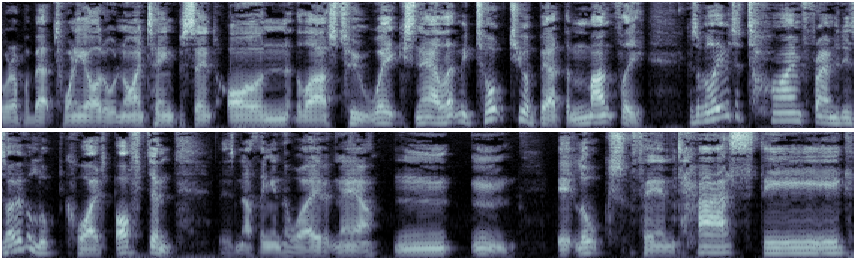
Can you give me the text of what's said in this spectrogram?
we're up about 20 odd or 19% on the last two weeks. Now, let me talk to you about the monthly because I believe it's a time frame that is overlooked quite often. There's nothing in the way of it now. Mm-mm. It looks fantastic.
